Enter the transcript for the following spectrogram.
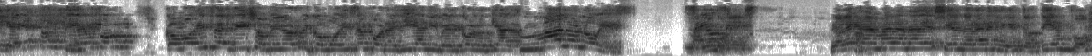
Y en estos tiempos, como dice el dicho, Minoro, y como dicen por allí a nivel coloquial, malo no es. Malo no es. No le cae mal a nadie 100 dólares en estos tiempos.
